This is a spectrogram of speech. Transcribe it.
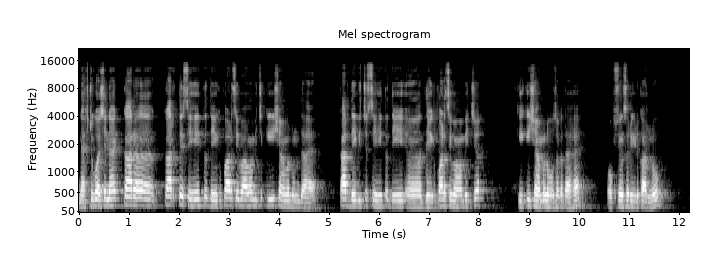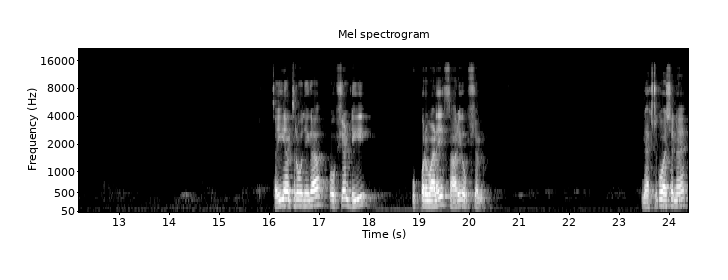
Next question ਹੈ ਘਰ ਘਰ ਤੇ ਸਿਹਤ ਦੇਖਭਾਲ ਸੇਵਾਵਾਂ ਵਿੱਚ ਕੀ ਸ਼ਾਮਲ ਹੁੰਦਾ ਹੈ? ਘਰ ਦੇ ਵਿੱਚ ਸਿਹਤ ਦੇ ਦੇਖਭਾਲ ਸੇਵਾਵਾਂ ਵਿੱਚ ਕੀ ਕੀ ਸ਼ਾਮਲ ਹੋ ਸਕਦਾ ਹੈ? ਆਪਸ਼ਨਸ ਰੀਡ ਕਰ ਲਓ। ਸਹੀ ਆਨਸਰ ਹੋ ਜਾਏਗਾ ਆਪਸ਼ਨ ਡੀ ਉੱਪਰ ਵਾਲੇ ਸਾਰੇ ਆਪਸ਼ਨ ਨੈਕਸਟ ਕੁਐਸਚਨ ਹੈ,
